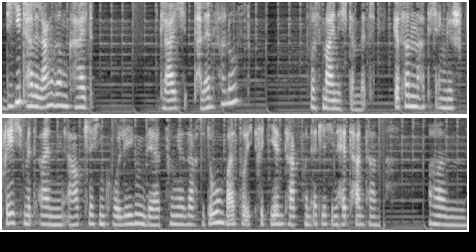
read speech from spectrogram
Digitale Langsamkeit gleich Talentverlust? Was meine ich damit? Gestern hatte ich ein Gespräch mit einem ärztlichen Kollegen, der zu mir sagte, du weißt du, ich kriege jeden Tag von etlichen Headhuntern ähm,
